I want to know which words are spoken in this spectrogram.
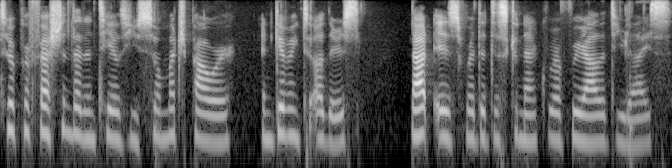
to a profession that entails you so much power and giving to others, that is where the disconnect of reality lies.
